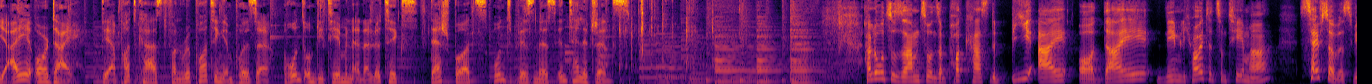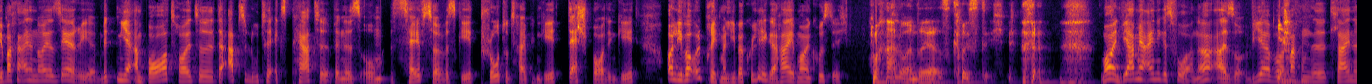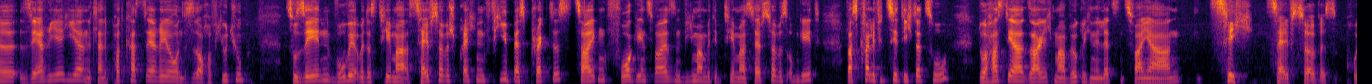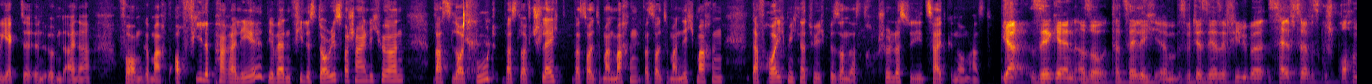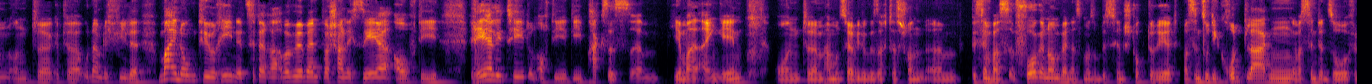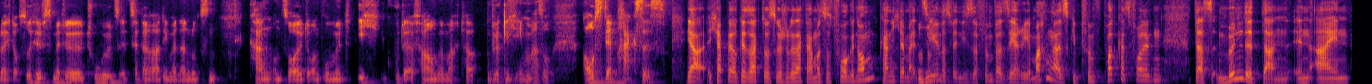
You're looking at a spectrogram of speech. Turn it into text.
BI or Die, der Podcast von Reporting Impulse rund um die Themen Analytics, Dashboards und Business Intelligence. Hallo zusammen zu unserem Podcast BI or Die, nämlich heute zum Thema Self-Service. Wir machen eine neue Serie. Mit mir an Bord heute der absolute Experte, wenn es um Self-Service geht, Prototyping geht, Dashboarding geht. Oliver Ulbricht, mein lieber Kollege. Hi, moin, grüß dich. Hallo Andreas, grüß dich. Moin, wir haben ja einiges vor, ne? Also, wir wollen ja. machen eine kleine Serie hier, eine kleine Podcast-Serie und es ist auch auf YouTube zu sehen, wo wir über das Thema Self-Service sprechen, viel Best Practice zeigen, Vorgehensweisen, wie man mit dem Thema Self-Service umgeht. Was qualifiziert dich dazu? Du hast ja, sage ich mal, wirklich in den letzten zwei Jahren zig Self-Service-Projekte in irgendeiner Form gemacht. Auch viele parallel. Wir werden viele Stories wahrscheinlich hören. Was läuft gut, was läuft schlecht, was sollte man machen, was sollte man nicht machen. Da freue ich mich natürlich besonders. Schön, dass du die Zeit genommen hast. Ja, sehr gern. Also tatsächlich, ähm, es wird ja sehr, sehr viel über Self-Service gesprochen und äh, gibt ja unheimlich viele Meinungen, Theorien etc. Aber wir werden wahrscheinlich sehr auf die Realität und auf die, die Praxis ähm, hier mal eingehen und ähm, haben uns ja, wie du gesagt hast, schon ein ähm, bisschen was vorgenommen, wenn das mal so ein bisschen strukturiert. Was sind so die Grundlagen? Was sind denn so vielleicht auch so Hilfsmittel, Tools etc., die man dann nutzen kann und sollte und womit ich gute Erfahrungen gemacht habe? Wirklich eben mal so aus der Praxis. Ja, ich habe ja gesagt, du hast ja schon gesagt, wir haben uns das vorgenommen. Kann ich ja mal mhm. erzählen, mhm. was wir in dieser Fünfer-Serie machen. Also es gibt fünf Podcast-Folgen. Das mündet dann in ein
